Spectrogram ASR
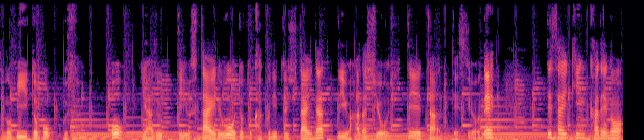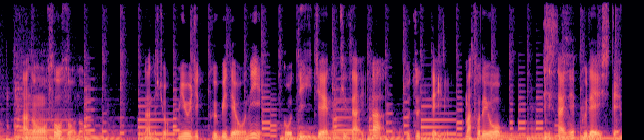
そのビートボックスをやるっていうスタイルをちょっと確立したいなっていう話をしてたんですよね。で、最近彼の、あの、ソーソーの、なんでしょう、ミュージックビデオに、こう DJ の機材が映っている。まあ、それを実際ね、プレイして、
